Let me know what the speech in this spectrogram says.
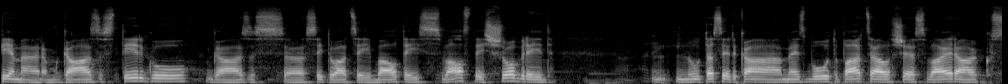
piemēram, gāzes tirgū, gāzes situācija Baltijas valstīs šobrīd, nu, tas ir kā mēs būtu pārcēlušies vairākus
